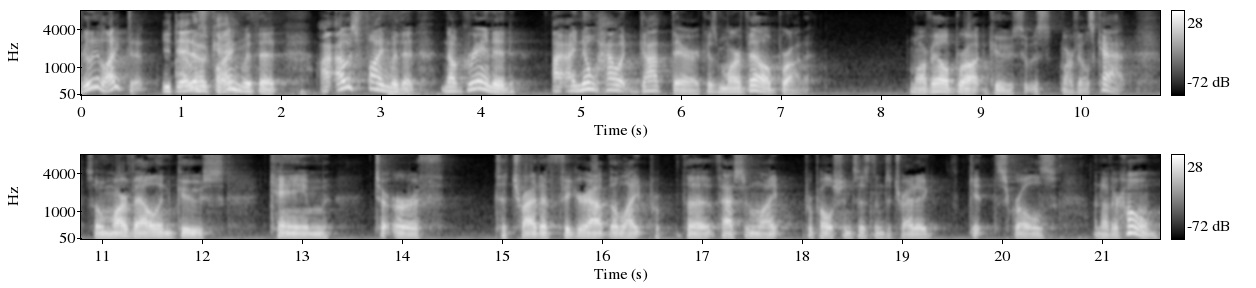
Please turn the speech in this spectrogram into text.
really liked it. You did? I was Okay. fine with it. I, I was fine with it. Now, granted, I, I know how it got there because Mar-Vell brought it. Mar-Vell brought Goose. It was Mar-Vell's cat. So Mar-Vell and Goose came to Earth to try to figure out the light, the faster than light propulsion system to try to get the Skrulls another home.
